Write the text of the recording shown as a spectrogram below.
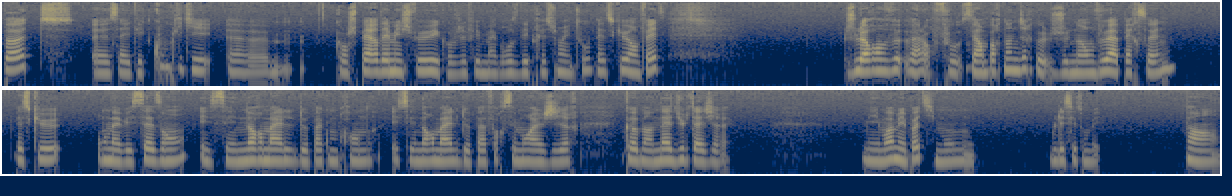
potes, ça a été compliqué quand je perdais mes cheveux et quand j'ai fait ma grosse dépression et tout parce que en fait, je leur en veux. Alors, c'est important de dire que je n'en veux à personne parce que on avait 16 ans et c'est normal de pas comprendre et c'est normal de pas forcément agir comme un adulte agirait. Mais moi, mes potes, ils m'ont laissé tomber. Enfin,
